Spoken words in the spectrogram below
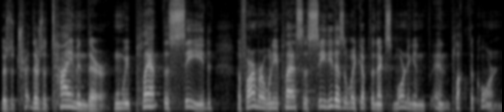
There's a, tra- there's a time in there. When we plant the seed, a farmer, when he plants the seed, he doesn't wake up the next morning and, and pluck the corn.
